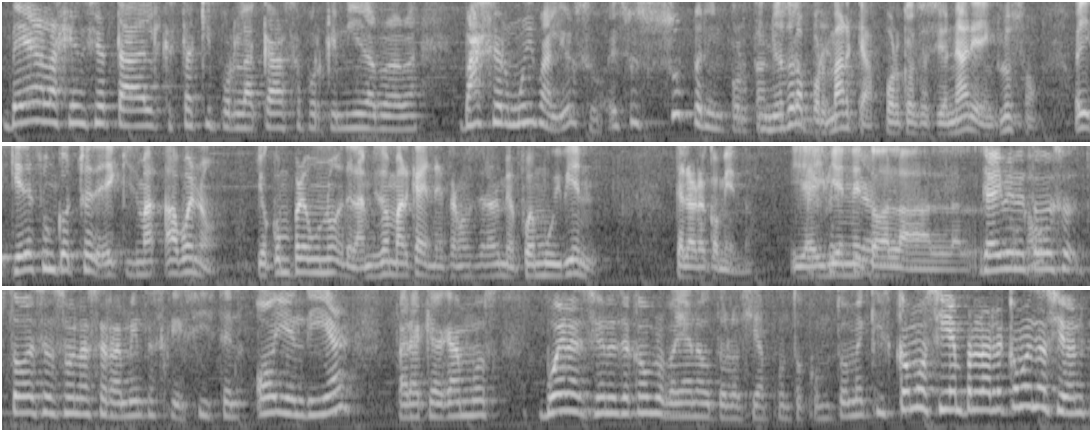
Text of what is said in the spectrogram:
ve a la agencia tal que está aquí por la casa, porque mira, bla, bla, bla. Va a ser muy valioso. Eso es súper importante. no solo por marca, por concesionaria incluso. Oye, ¿quieres un coche de X marca? Ah, bueno, yo compré uno de la misma marca en esta concesionaria y me fue muy bien. Te lo recomiendo. Y ahí viene toda la... la- la- De ahí viene todo eso, todas esas son las herramientas que existen hoy en día para que hagamos buenas decisiones de compra. Vayan a autología.com.mx. Como siempre, la recomendación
